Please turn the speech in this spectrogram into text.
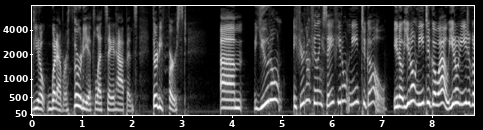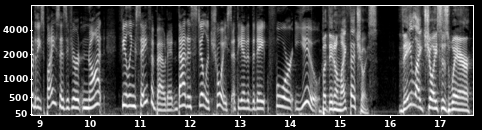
you know, whatever, 30th, let's say it happens. 31st. Um, you don't if you're not feeling safe, you don't need to go. You know, you don't need to go out. You don't need to go to these places if you're not feeling safe about it. That is still a choice at the end of the day for you. But they don't like that choice. They like choices where,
